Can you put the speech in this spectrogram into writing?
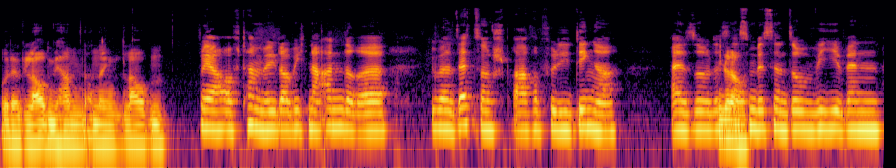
oder glauben, wir haben einen anderen Glauben. Ja, oft haben wir, glaube ich, eine andere Übersetzungssprache für die Dinge. Also das genau. ist ein bisschen so wie wenn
